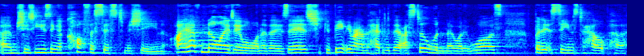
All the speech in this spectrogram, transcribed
Um, she's using a cough assist machine. I have no idea what one of those is. She could beat me around the head with it. I still wouldn't know what it was, but it seems to help her.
